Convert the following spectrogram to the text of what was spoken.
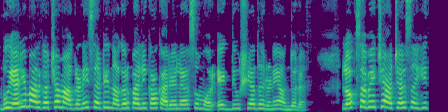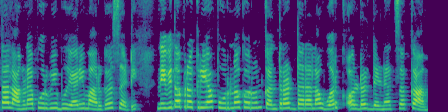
भुयारी मार्गाच्या मागणीसाठी नगरपालिका कार्यालयासमोर एक दिवसीय धरणे आंदोलन. लोकसभेची आचारसंहिता लागण्यापूर्वी भुयारी मार्गासाठी निविदा प्रक्रिया पूर्ण करून कंत्राटदाराला वर्क ऑर्डर देण्याचं काम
